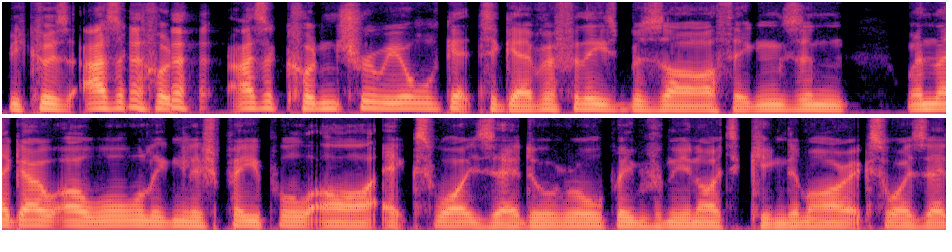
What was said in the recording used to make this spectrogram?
Because as a coun- as a country, we all get together for these bizarre things, and when they go, "Oh, all English people are XYZ or all people from the United Kingdom are X, Y, Z,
